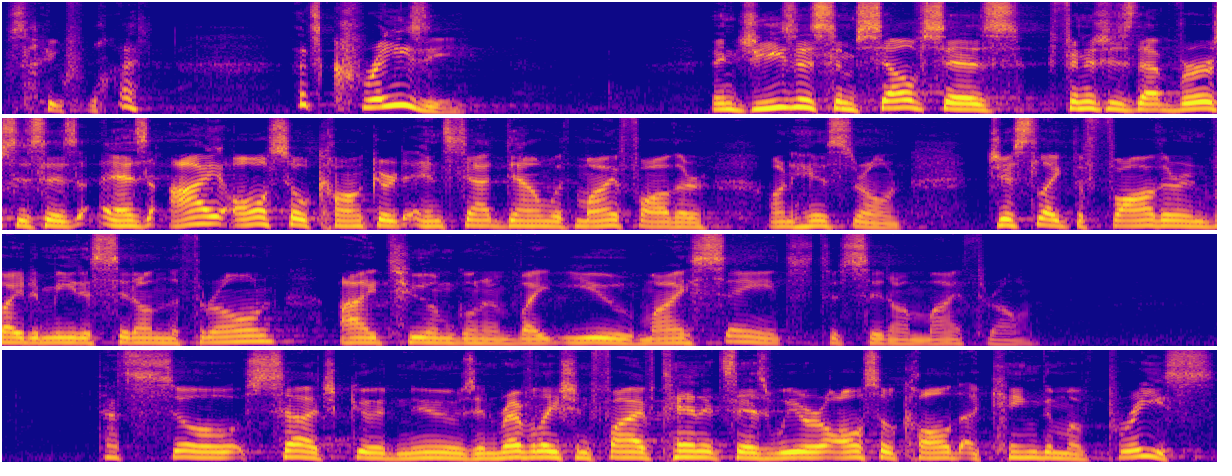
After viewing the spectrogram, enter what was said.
It's like, what? That's crazy. And Jesus himself says, finishes that verse, it says, As I also conquered and sat down with my Father on his throne. Just like the Father invited me to sit on the throne, I too am going to invite you, my saints, to sit on my throne. That's so such good news. In Revelation 5:10 it says we are also called a kingdom of priests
